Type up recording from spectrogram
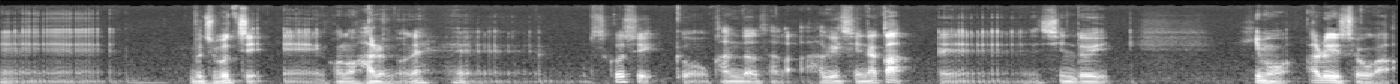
えー、ぼちぼち、えー、この春のね、えー、少しこう寒暖差が激しい中、えー、しんどい日もあるでしょうが、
